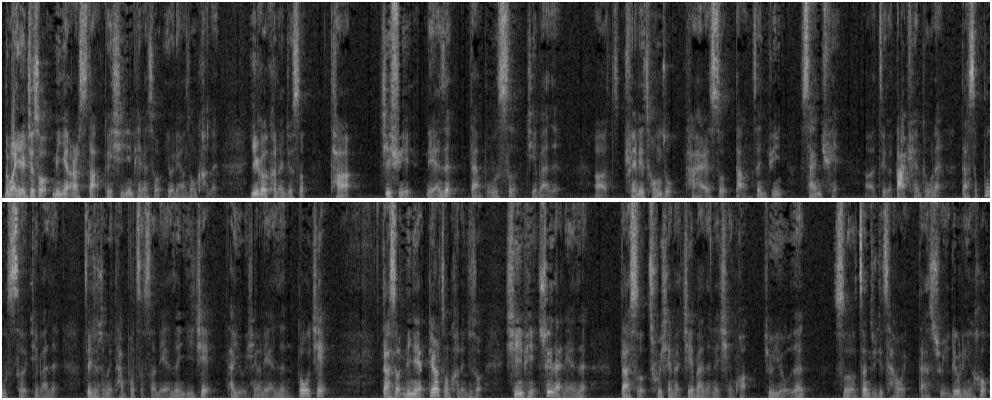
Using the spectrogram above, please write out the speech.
那么也就是说，明年二十大对习近平来说有两种可能，一个可能就是他继续连任，但不设接班人，啊，权力重组，他还是党政军三权啊，这个大权独揽，但是不设接班人，这就说明他不只是连任一届，他有幸连任多届。但是明年第二种可能就是说，习近平虽然连任，但是出现了接班人的情况，就有人。是政治局常委，但属于六零后，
